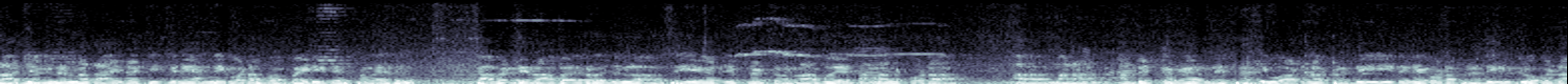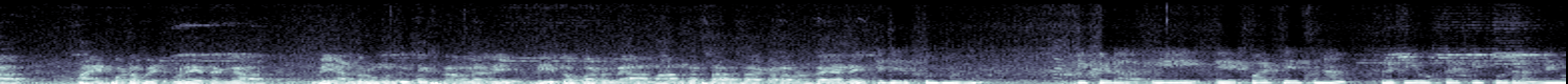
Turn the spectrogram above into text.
రాజ్యాంగ నిర్మాత ఆయన రచించిన అన్నీ కూడా బయటికి తెస్తలేదు. కాబట్టి రాబోయే రోజుల్లో సీఏ గారు చెప్పినట్టు రాబోయే తరాలకు కూడా మన అంబేద్కర్ గారిని ప్రతి వార్డులో ప్రతి ఈదిని కూడా ప్రతి ఇంట్లో కూడా ఆయన ఫోటో పెట్టుకునే విధంగా మీ అందరూ ముందుకు తీసుకురావాలని మీతో పాటు మా మా అందరి సహ సహకారాలు ఉంటాయని జరుపుకుంటున్నాము. ఇక్కడ ఈ ఏర్పాటు చేసిన ప్రతి ఒక్కరికి కూడా నేను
